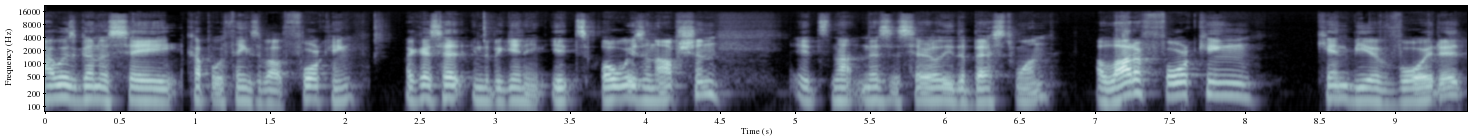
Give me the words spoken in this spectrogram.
i was going to say a couple of things about forking like i said in the beginning it's always an option it's not necessarily the best one a lot of forking can be avoided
